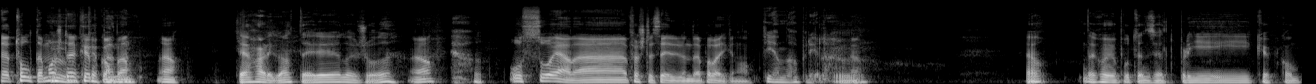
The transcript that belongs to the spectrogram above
Det er 12. mars, det er Mm, cupkampen. Ja. Det er helga etter liveshowet, det. ja. Og så er det første serierunde på Lerkendal. 10. april. Ja. Ja, det kan jo potensielt bli cupkamp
